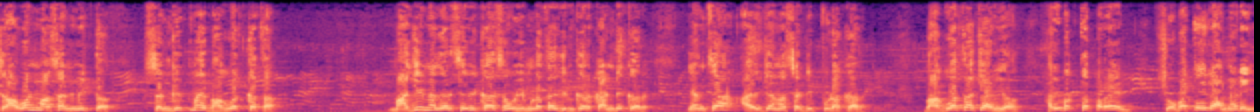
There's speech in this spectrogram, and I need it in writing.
श्रावण मासानिमित्त संगीतमय भागवत कथा. माजी नगरसेविका सौ हेमलता दिनकर कांडेकर यांच्या आयोजनासाठी पुढाकार. भागवताचार्य हरिभक्तपरायण शोभाताई रानडे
